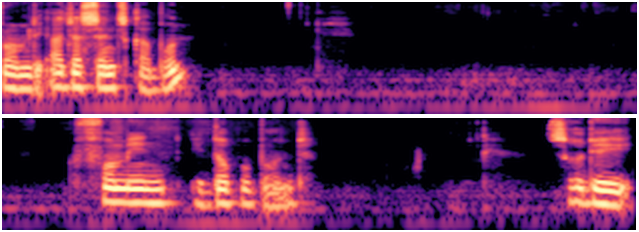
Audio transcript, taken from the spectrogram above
from the adjacent carbon forming a double bond. So the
